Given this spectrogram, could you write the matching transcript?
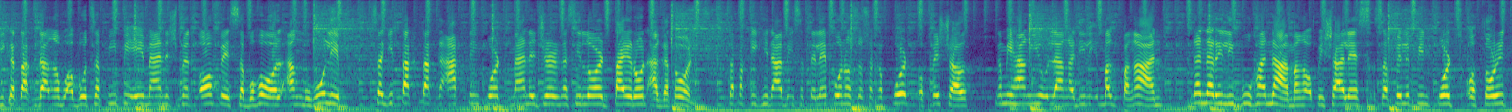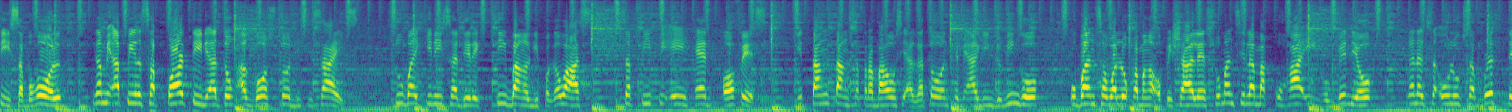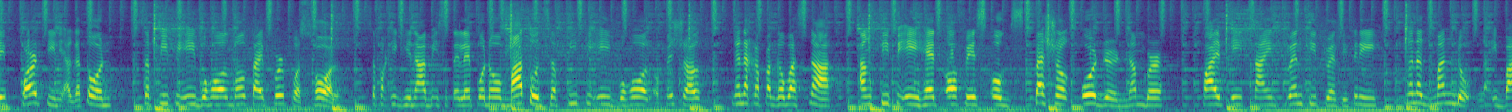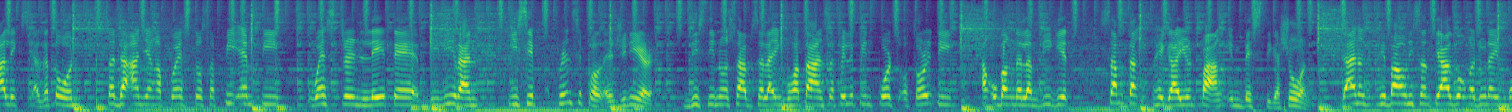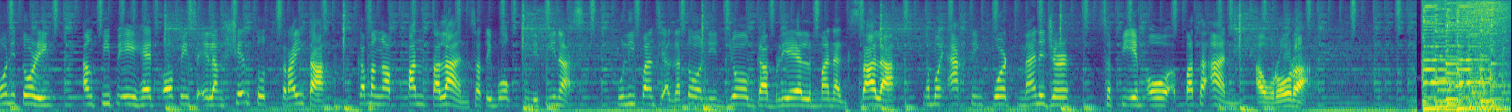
Gikatakda nga moabot sa PPA Management Office sa Bohol ang muhulip sa gitakdak nga acting port manager nga si Lord Tyrone Agaton. Sa pakikinabi sa telepono sa sa port official nga mihangyo lang nga dili magpangan nga narilibuhan na mga opisyales sa Philippine Ports Authority sa Bohol nga miapil sa party ni atong Agosto 16. Subay kini sa direktiba nga gipagawas sa PPA head office. Gitangtang sa trabaho si Agaton sa miaging Domingo uban sa walo ka mga opisyales human sila makuhai og video nga nagsaulog sa birthday party ni Agaton sa PPA Bohol Multipurpose Hall. Sa pakikinabi sa telepono matod sa PPA Bohol official nga nakapagawas na ang PPA head office og special order number 589-2023 nga nagmando nga ibalik si Agaton sa daan niya nga pwesto sa PMP Western Leyte Biliran isip Principal Engineer. Destino sab sa laing buhatan sa Philippine Ports Authority ang ubang nalambigit samtang ipahigayon pa ang investigasyon. Daan ang hibaw ni Santiago nga dunay monitoring ang PPA head office sa ilang 130 ka mga pantalan sa tibuok Pilipinas. Hulipan si Agaton ni Joe Gabriel Managsala nga mo'y acting port manager sa PMO Bataan, Aurora.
